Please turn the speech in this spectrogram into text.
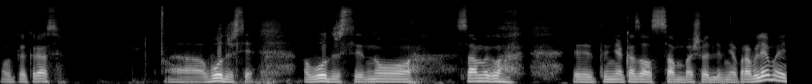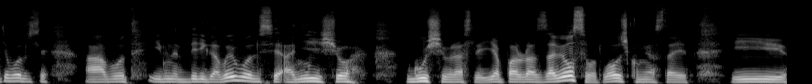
вот как раз а, водоросли. водоросли. Но самое главное, это не оказалось самой большой для меня проблемой, эти водоросли. А вот именно береговые водоросли, они еще гуще выросли. Я пару раз завелся, вот лодочка у меня стоит. И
